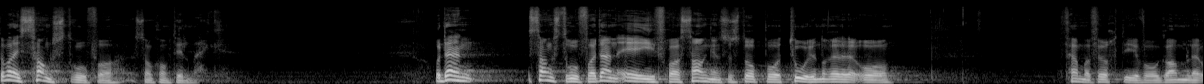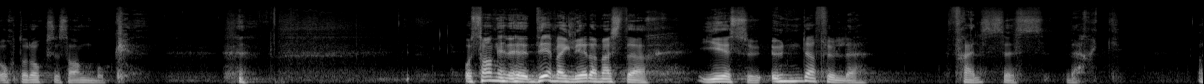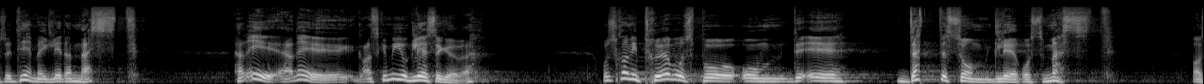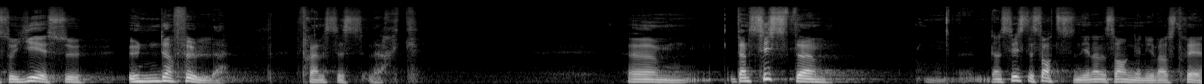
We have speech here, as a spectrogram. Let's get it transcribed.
så var det en sangstrofe som kom til meg. Og Den sangstrofa den er fra sangen som står på 245 i vår gamle ortodokse sangbok. Og sangen er 'Det meg gleder mest er Jesu underfulle frelsesverk'. Altså det meg gleder mest. Her er, her er ganske mye å glede seg over. Og så kan vi prøve oss på om det er dette som gleder oss mest, altså Jesu underfulle frelsesverk. Ehm, den siste, den siste satsen i denne sangen, i vers 3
